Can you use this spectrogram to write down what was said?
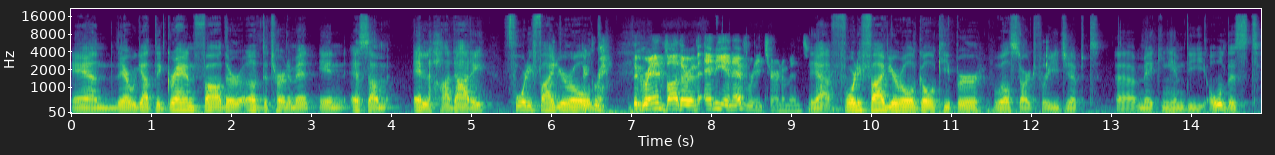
and there we got the grandfather of the tournament in Essam El Hadary, forty-five year The, old. gra- the grandfather of any and every tournament. Yeah, 45 year old goalkeeper will start for Egypt, uh, making him the oldest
